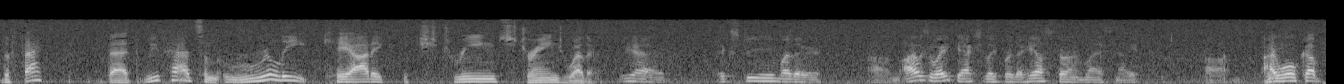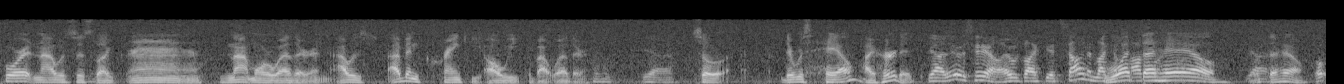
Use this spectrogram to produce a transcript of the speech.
the fact that we've had some really chaotic, extreme, strange weather. We had extreme weather. Um, I was awake actually for the hailstorm last night. Um, I woke up for it and I was just like, "Eh, not more weather. And I was, I've been cranky all week about weather. yeah. So there was hail. I heard it. Yeah, there was hail. It was like it sounded like a what the hail? Yeah. What the hell? What,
